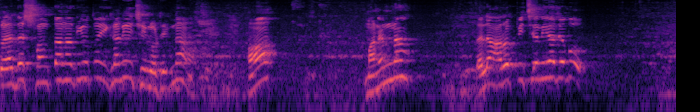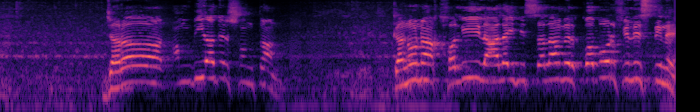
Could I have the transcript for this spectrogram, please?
তো এদের সন্তানাদিও তো এখানেই ছিল, ঠিক না? হ্যাঁ? মানেন না? তাহলে আরও পিছিয়ে নিয়ে যাব। যারা আম্বিয়াদের সন্তান, কেননা খলিল আলাইহিসালামের কবর ফিলিস্তিনে,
